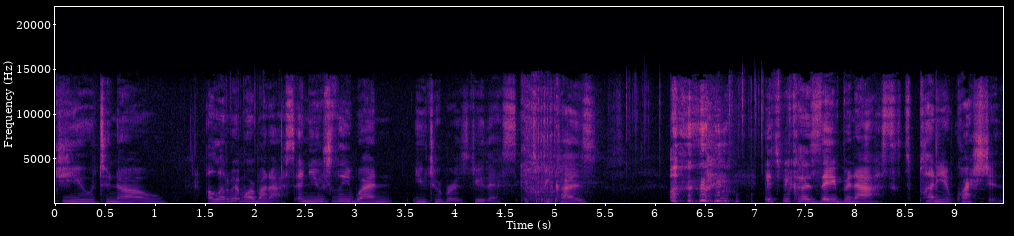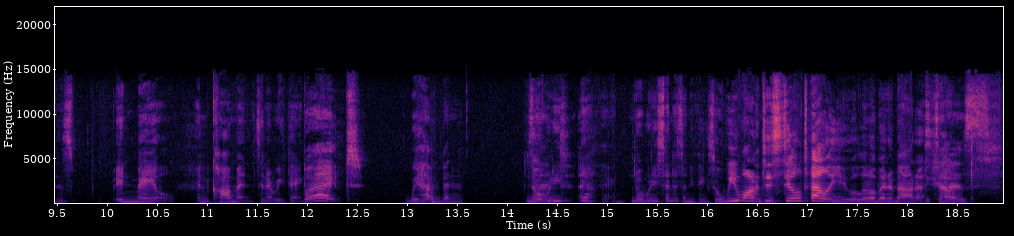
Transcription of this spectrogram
Wanted you to know a little bit more about us. And usually, when YouTubers do this, it's because it's because they've been asked plenty of questions in mail and comments and everything. But we haven't been nobody, sent yeah, anything nobody sent us anything. So we wanted to still tell you a little bit about us. So- because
